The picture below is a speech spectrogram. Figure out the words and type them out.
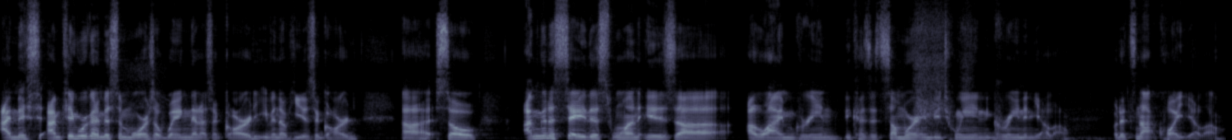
I miss. I think we're gonna miss him more as a wing than as a guard, even though he is a guard. Uh, so I'm gonna say this one is uh, a lime green because it's somewhere in between green and yellow, but it's not quite yellow.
